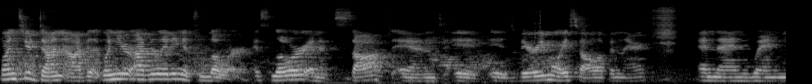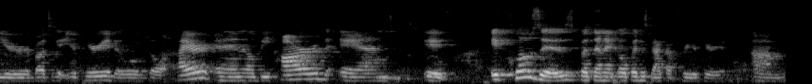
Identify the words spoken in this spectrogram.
once you're done ovulating, when you're ovulating, it's lower. It's lower and it's soft and it is very moist all up in there. And then when you're about to get your period, it will go up higher and it'll be hard and it it closes, but then it opens back up for your period. Um,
